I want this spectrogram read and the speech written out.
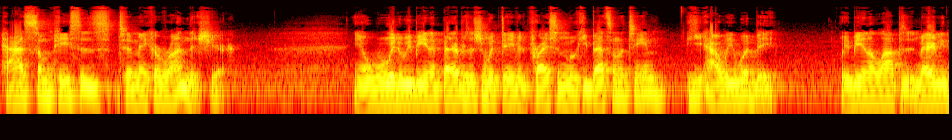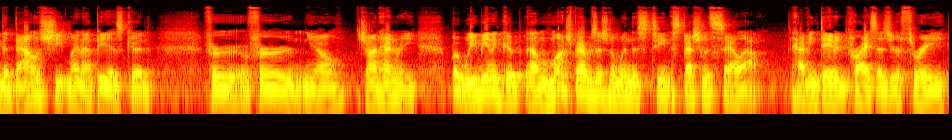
has some pieces to make a run this year. You know, would we be in a better position with David Price and Mookie Betts on the team? Yeah, we would be. We'd be in a lot. Mean, the balance sheet might not be as good, for for you know John Henry. But we'd be in a good, a much better position to win this team, especially with Sale out. Having David Price as your three,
